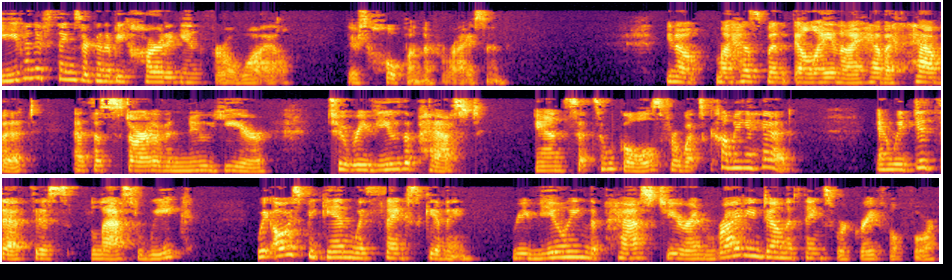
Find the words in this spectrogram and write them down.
even if things are going to be hard again for a while, there's hope on the horizon. You know, my husband, LA, and I have a habit at the start of a new year to review the past and set some goals for what's coming ahead. And we did that this last week. We always begin with Thanksgiving, reviewing the past year and writing down the things we're grateful for.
